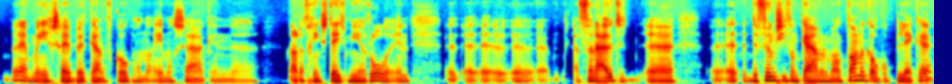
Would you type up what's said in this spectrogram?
ben ik me ingeschreven bij de Kamer van Koophandel eenmanszaak en eh, nou dat ging steeds meer rollen en eh, eh, eh, eh, vanuit eh, eh, de functie van cameraman kwam ik ook op plekken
